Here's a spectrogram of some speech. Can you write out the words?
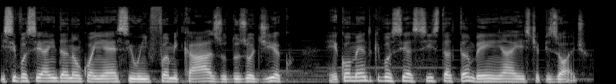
E se você ainda não conhece o infame caso do Zodíaco, recomendo que você assista também a este episódio.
